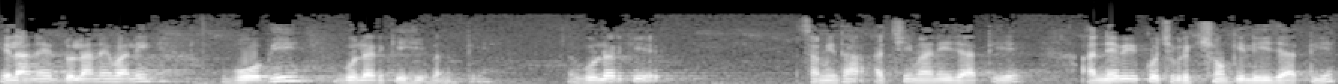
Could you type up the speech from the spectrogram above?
हिलाने डुलाने वाली, वो भी गुलर की ही बनती है। गुलर की संविधा अच्छी मानी जाती है, अन्य भी कुछ वृक्षों की ली जाती है।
